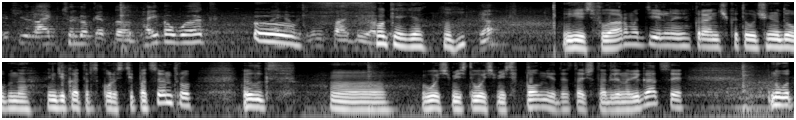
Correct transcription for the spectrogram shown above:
If you like to look at the paperwork, inside the office. Окей, я. Мгм. Yeah. Есть фларм отдельный, экранчик, это очень удобно. Индикатор скорости по центру. LX э, 80-80 вполне достаточно для навигации. Ну вот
